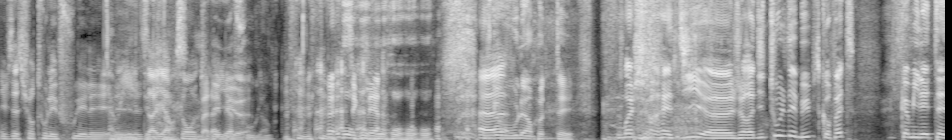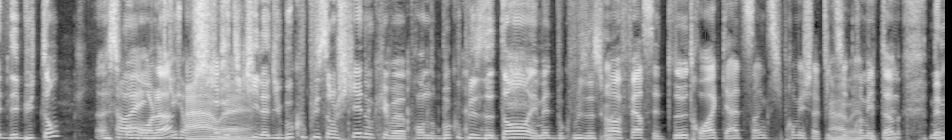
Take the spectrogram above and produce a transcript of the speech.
il faisait surtout les foules et les, Ah oui, il les arrière-plans. au Bah là, il y a foule. hein. C'est clair. Est-ce que Euh, vous voulez un peu de thé Moi, j'aurais dit, euh, j'aurais dit tout le début, parce qu'en fait, comme il était débutant à ce Ouais, moment-là, il a dû en Ah, je ouais. dis qu'il a dû beaucoup plus en chier, donc il va prendre beaucoup plus de temps et mettre beaucoup plus de soin Ouais. à faire ces 2, 3, 4, 5, 6 premiers chapitres, Ah 6 ouais, premiers tomes, même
